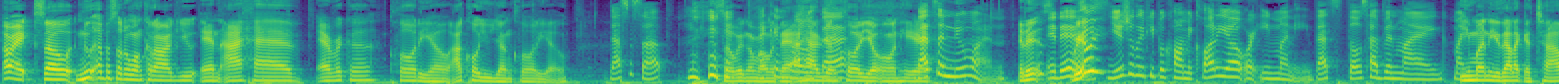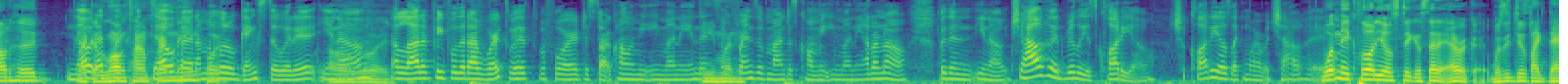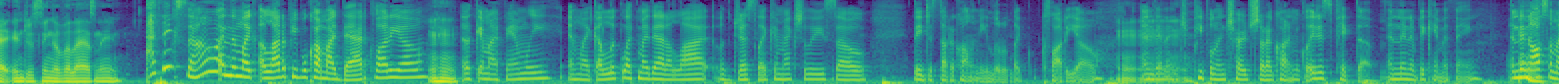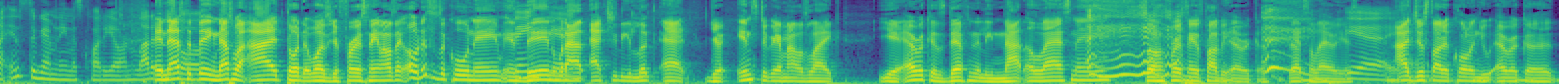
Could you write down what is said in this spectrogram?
All right, so new episode of One Could Argue, and I have Erica Claudio. I call you Young Claudio. That's what's up. So we're gonna run with that. I have Young. Claudio on here. That's a new one. it is. It is. really. Usually people call me Claudio or E Money. That's those have been my my E Money is that like a childhood, no, like that's a long like time adulthood. I'm a little gangster with it, you Oh, know. Lord. A lot of people that I've worked with before just start calling me E Money, and then E-Money. some friends of mine just call me E Money. I don't know, but then you know, childhood really is Claudio. Claudio is like more of a childhood. What made Claudio stick instead of Erica? Was it just like that interesting of a last name? I think so. And then like a lot of people call my dad Claudio, Mm-hmm. like in my family, and like I look like my dad a lot, look just like him actually. So they just started calling me little like Claudio, and then Mm. it, people in church started calling me. It just picked up, and then it became a thing. And then also my Instagram name is Claudio, and a lot of Mm. And people, that's the thing. That's why I thought it was your first name. I was like, oh, this is a cool name. And then you. when I actually looked at your Instagram, I was like, yeah, Erica's definitely not a last name. so her first name is probably Erica. That's hilarious. Yeah, I just started calling you Erica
